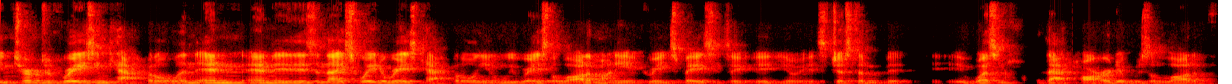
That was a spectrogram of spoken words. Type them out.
in terms of raising capital, and and and it is a nice way to raise capital. You know, we raised a lot of money at Greenspace. It's a it, you know, it's just a it, it, wasn't that hard. It was a lot of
